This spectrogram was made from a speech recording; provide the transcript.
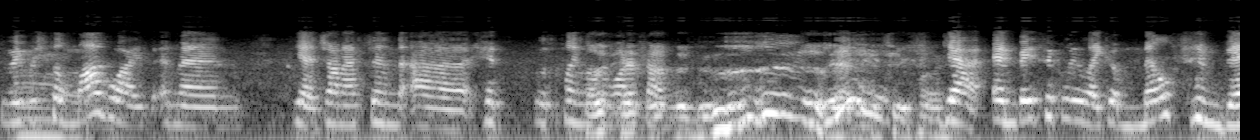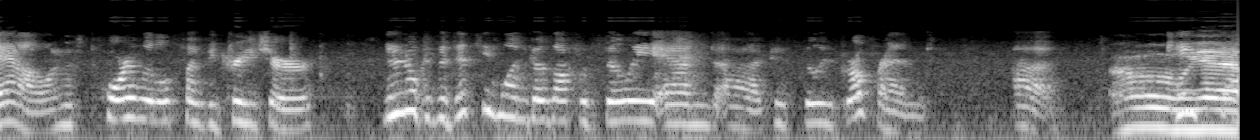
So they were still Mm. mogwais, and then yeah, John Astin uh, hit was playing with the water fountain. Yeah, and basically like melts him down. This poor little fuzzy creature. No, no, because the ditzy one goes off with Billy and because Billy's girlfriend. Uh, Oh, Kate, yeah,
